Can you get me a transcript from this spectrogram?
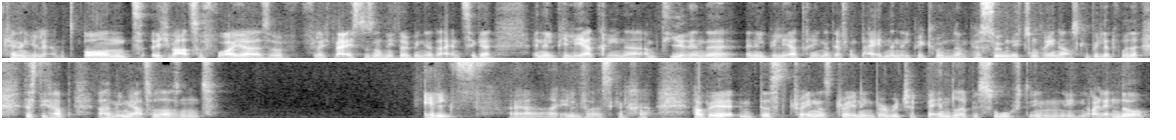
kennengelernt. Und ich war zuvor ja, also vielleicht weißt du es noch nicht, aber ich bin ja der einzige NLP-Lehrtrainer, amtierende NLP-Lehrtrainer, der von beiden NLP-Gründern persönlich zum Trainer ausgebildet wurde. Das heißt, ich habe ähm, im Jahr 2011 ja, elf war es, genau, habe das Trainers Training bei Richard Bandler besucht in, in Orlando,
